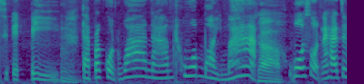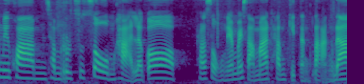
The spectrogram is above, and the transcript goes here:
71 ปีอืมแต่ปรากฏว่าน้ำท่วมบ่อยมากครับอุโบสถนะคะจึงมีความชำรุดทรุดโทรมค่ะ แล้วก็ พระสงฆ์เนี่ยไม่สามารถทำกิจต่างๆ ได้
